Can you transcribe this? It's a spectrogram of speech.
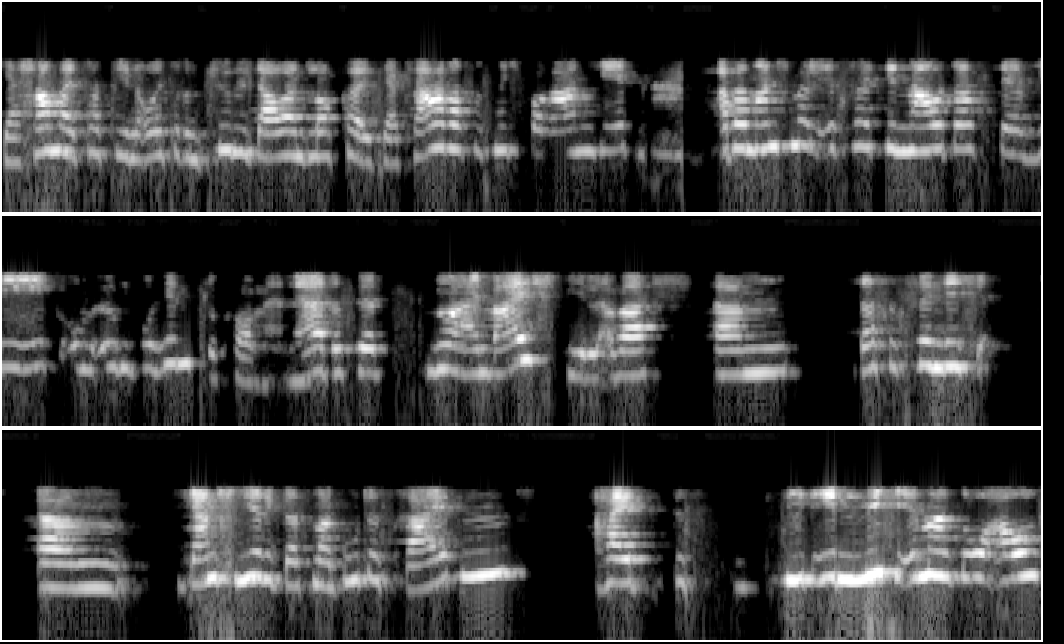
ja, schau mal, jetzt hat sie einen äußeren Zügel dauernd locker, ist ja klar, dass es nicht vorangeht. Aber manchmal ist halt genau das der Weg, um irgendwo hinzukommen. Ja, das ist jetzt nur ein Beispiel, aber ähm, das ist, finde ich, ähm, ganz schwierig, dass mal gutes Reiten halt, das sieht eben nicht immer so aus,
